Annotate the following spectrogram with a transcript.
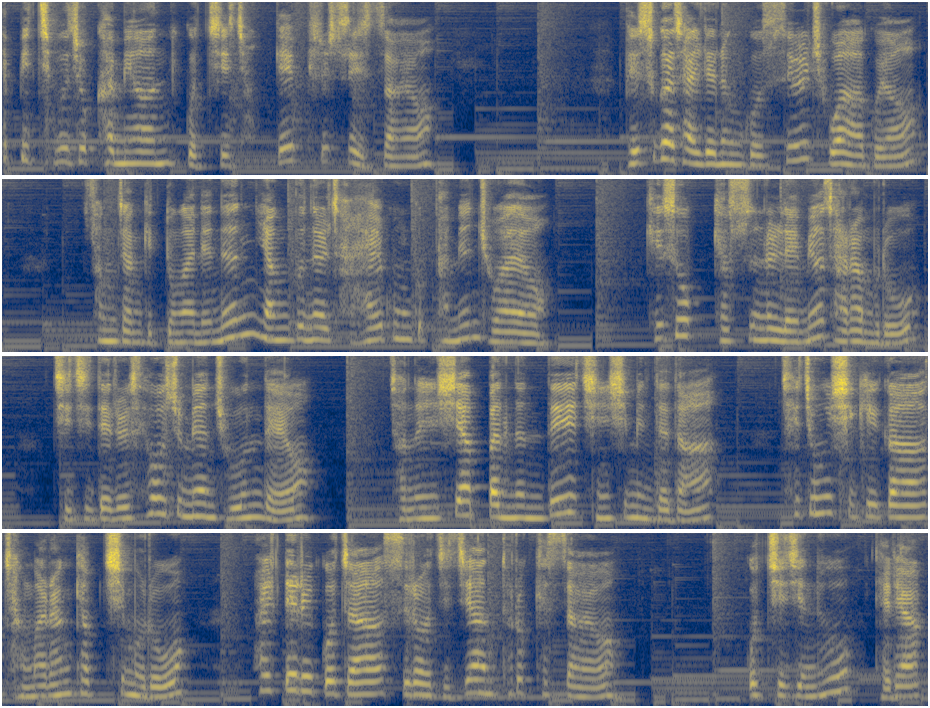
햇빛이 부족하면 꽃이 적게 필 수 있어요. 배수가 잘 되는 곳을 좋아하고요. 성장기 동안에는 양분을 잘 공급하면 좋아요. 계속 겨순을 내며 자라므로 지지대를 세워주면 좋은데요. 저는 씨앗 받는데 진심인데다 최종 시기가 장마랑 겹치므로 활대를 꽂아 쓰러지지 않도록 했어요. 꽃이 진 후 대략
